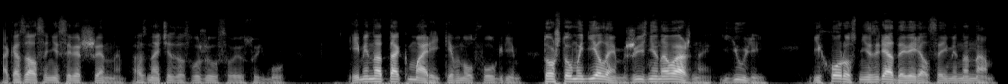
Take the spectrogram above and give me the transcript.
оказался несовершенным, а значит заслужил свою судьбу. «Именно так, Марий», — кивнул Фулгрим. «То, что мы делаем, жизненно важно, Юлий. И Хорус не зря доверился именно нам.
